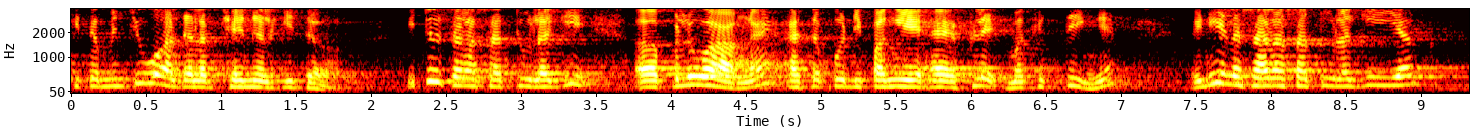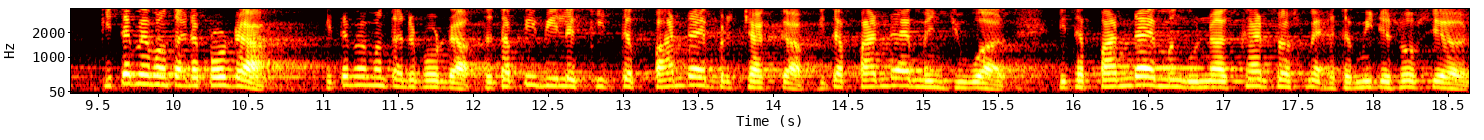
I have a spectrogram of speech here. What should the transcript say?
kita menjual dalam channel kita. Itu salah satu lagi uh, peluang eh ataupun dipanggil affiliate marketing eh. Ini adalah salah satu lagi yang kita memang tak ada produk. Kita memang tak ada produk, tetapi bila kita pandai bercakap, kita pandai menjual, kita pandai menggunakan sosmed atau media sosial,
